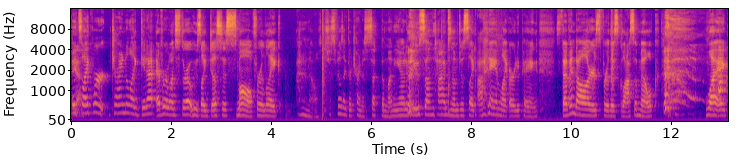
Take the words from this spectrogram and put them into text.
it's Yeah. like we're trying to like get at everyone's throat who's like just as small for like. I don't know. It just feels like they're trying to suck the money out of you sometimes, and I'm just like, I am like already paying seven dollars for this glass of milk. Like,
